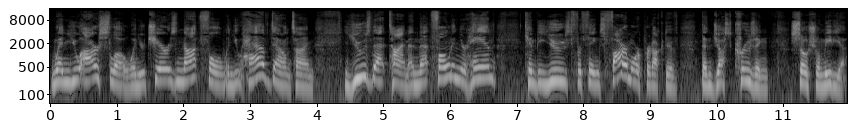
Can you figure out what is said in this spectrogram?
When you are slow, when your chair is not full, when you have downtime, use that time and that phone in your hand can be used for things far more productive than just cruising social media.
